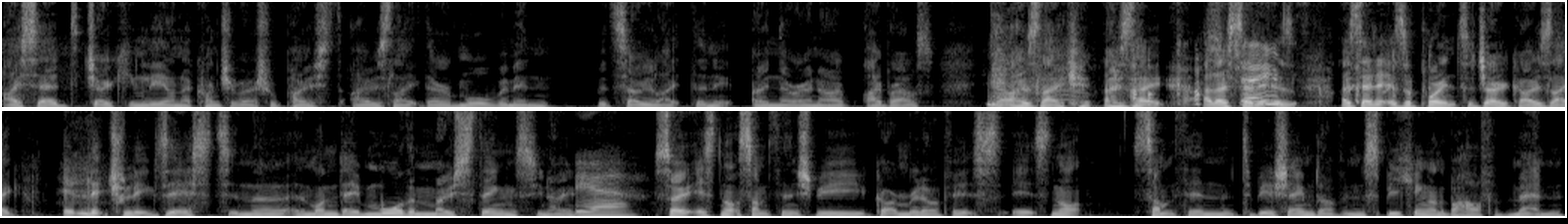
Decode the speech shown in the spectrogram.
I said jokingly on a controversial post, I was like, there are more women with cellulite than own their own eye- eyebrows. You know, I was like, I was oh like, and I said it as Oh, I said it as a point to joke. I was like, it literally exists in the in modern day more than most things. You know, Yeah. so it's not something that should be gotten rid of. It's it's not something to be ashamed of. And speaking on behalf of men,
